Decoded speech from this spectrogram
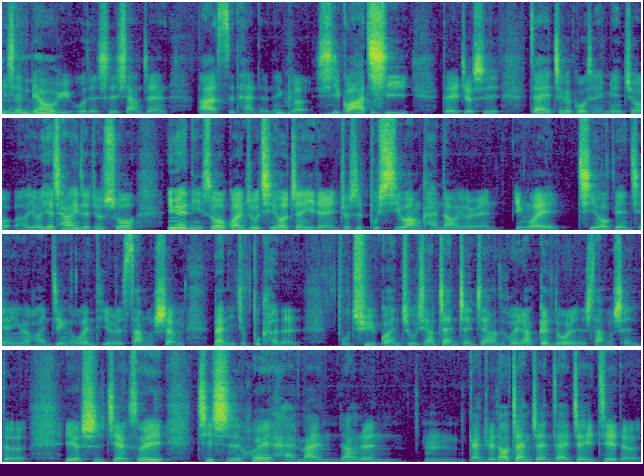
一些标语，或者是象征巴勒斯坦的那个西瓜旗。对，就是在这个过程里面，就呃有一些倡议者就说，因为你所有关注气候正义的人，就是不希望看到有人因为气候变迁、因为环境的问题而丧生，那你就不可能不去关注像战争这样子会让更多人丧生的一个事件，所以其实会还蛮让人嗯感觉到战争在这一届的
